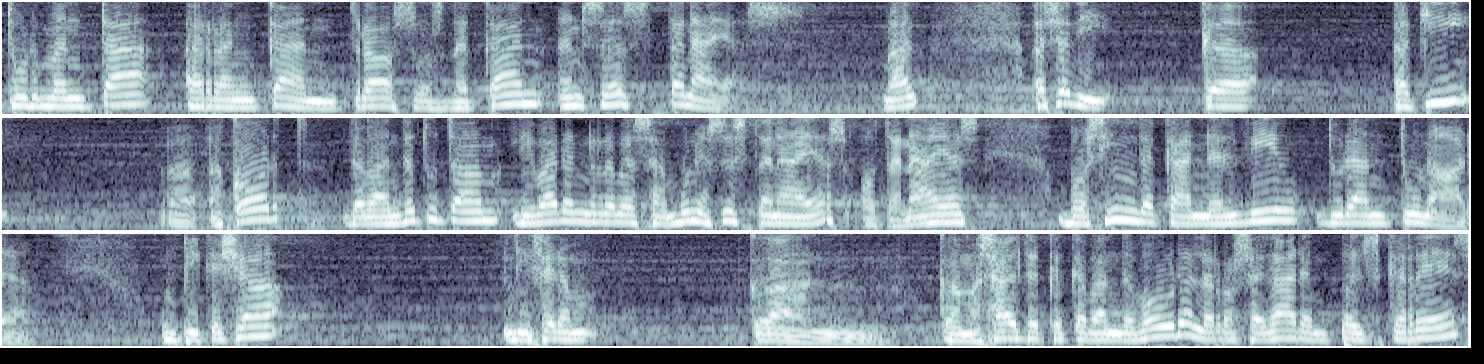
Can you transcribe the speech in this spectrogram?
Turmentar arrencant trossos de can en ses tenalles. Val? És a dir, que aquí, a cort, davant de tothom, li varen rebassar amb unes estenalles o tenalles bocint de can el viu durant una hora. Un pic això li feren con, com a l'altre que acabem de veure, l'arrossegaren pels carrers,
